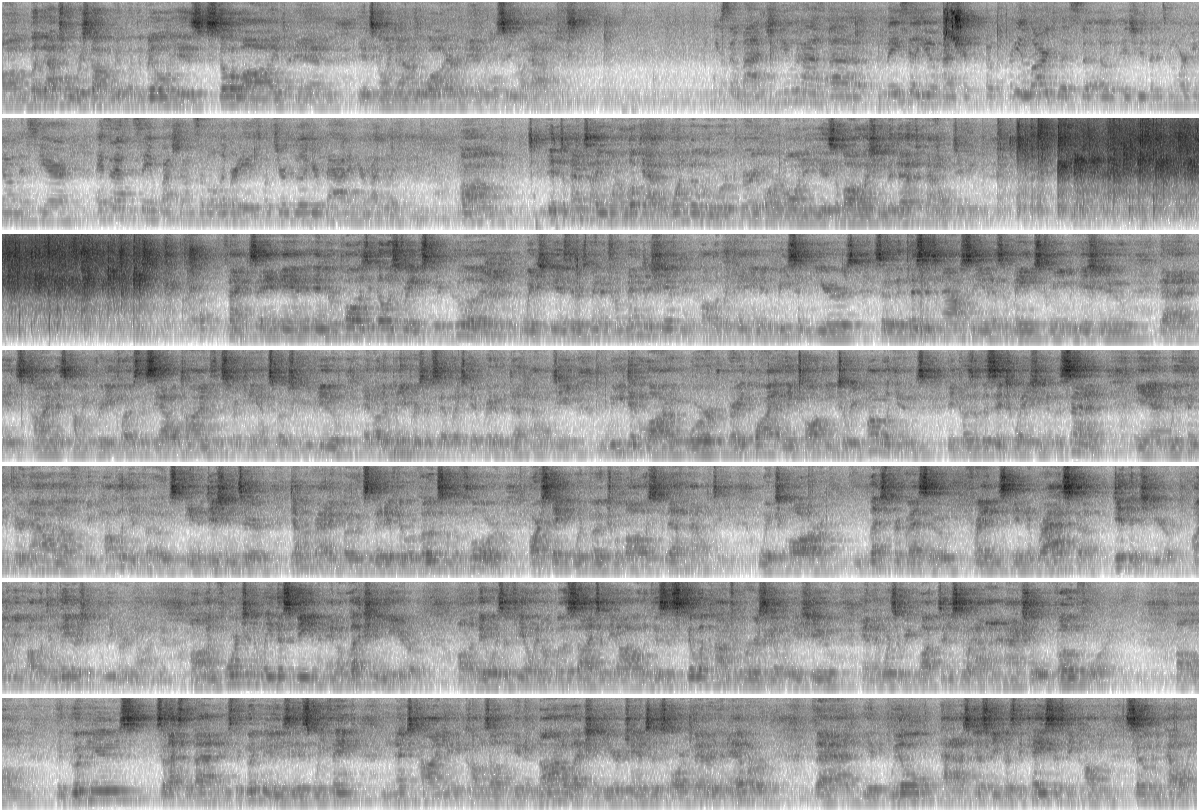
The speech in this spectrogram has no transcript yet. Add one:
Um, but that's what we're stuck with. But the bill is still alive and it's going down to the wire and we'll see what happens. Thank you so much. You have, uh, a pretty large list of, of issues that it's been working on this year. I guess I'd ask the same question on civil liberties. What's your good, your bad, and your ugly? Um, it depends how you want to look at it. One bill we worked very hard on is abolishing the death penalty. Thanks. And, and, and, your applause illustrates the good, which is there's been a tremendous shift in public opinion in recent years so that this is now seen as a mainstream issue, that its time is coming pretty close. The Seattle Times, the Spokane Spokesman Review, and other papers have said, let's get rid of the death penalty. We did a lot of work very quietly talking to Republicans because of the situation in the Senate and we think that there are now enough Republican votes, in addition to Democratic votes, that if there were votes on the floor, our state would vote to abolish the death penalty, which our less progressive friends in Nebraska did this year under Republican leadership, believe it or not. Uh, unfortunately, this being an election year, uh, there was a feeling on both sides of the aisle that this is still a controversial issue, and there was a reluctance to have an actual vote for it. Um, the good news, so that's the bad news. The good news is we think next time it comes up in a non-election year, chances are better than ever that it will pass just because the case has become so compelling.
